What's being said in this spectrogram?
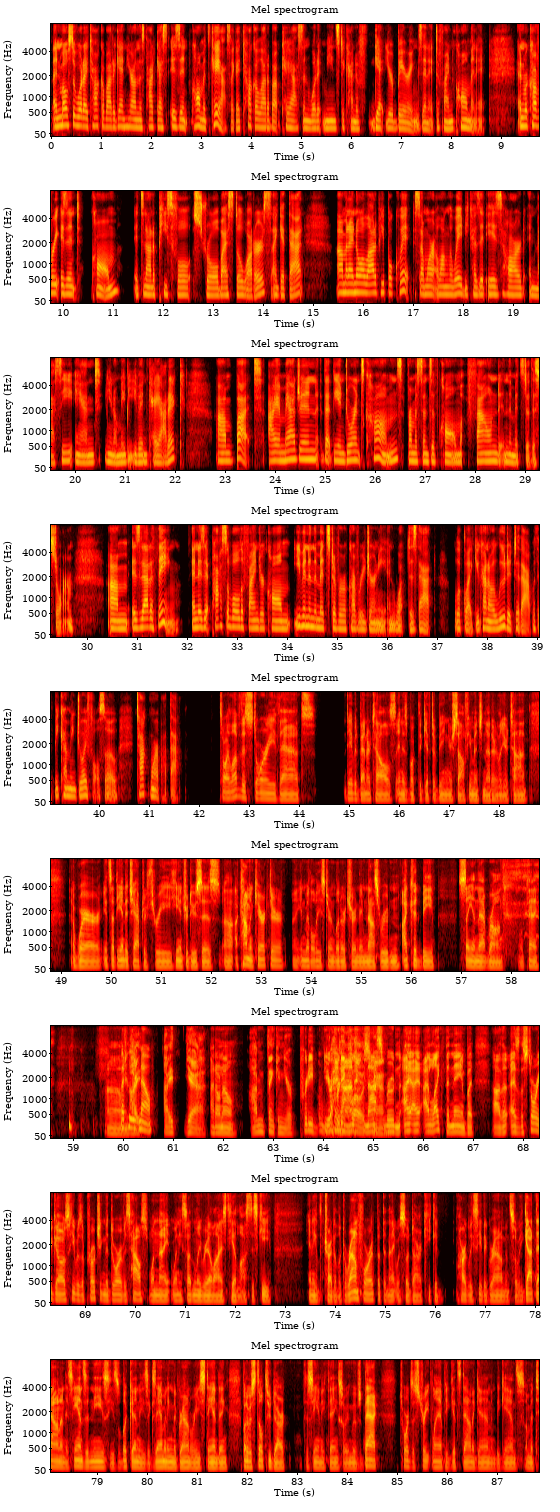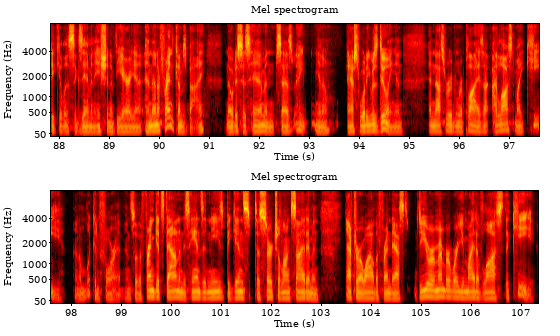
and most of what I talk about again here on this podcast isn't calm, it's chaos. Like I talk a lot about chaos and what it means to kind of get your bearings in it, to find calm in it. And recovery isn't calm. It's not a peaceful stroll by still waters. I get that. Um, and I know a lot of people quit somewhere along the way because it is hard and messy and, you know, maybe even chaotic. Um, but I imagine that the endurance comes from a sense of calm found in the midst of the storm. Um, is that a thing? And is it possible to find your calm even in the midst of a recovery journey? And what does that look like? You kind of alluded to that with it becoming joyful. So, talk more about that. So, I love this story that David Benner tells in his book, The Gift of Being Yourself. You mentioned that earlier, Todd, where it's at the end of chapter three. He introduces uh, a common character uh, in Middle Eastern literature named Nasruddin. I could be saying that wrong. Okay. Um, but who would I, know? I yeah. I don't know. I'm thinking you're pretty. You're right pretty on. close, Nas man. Rudin. I, I I like the name, but uh, the, as the story goes, he was approaching the door of his house one night when he suddenly realized he had lost his key, and he tried to look around for it, but the night was so dark he could hardly see the ground, and so he got down on his hands and knees. He's looking, he's examining the ground where he's standing, but it was still too dark to see anything. So he moves back towards a street lamp. He gets down again and begins a meticulous examination of the area, and then a friend comes by notices him and says, "Hey, you know," asked what he was doing, and and Nasruddin replies, I, "I lost my key." And I'm looking for it. And so the friend gets down on his hands and knees, begins to search alongside him. And after a while, the friend asks, Do you remember where you might have lost the key?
